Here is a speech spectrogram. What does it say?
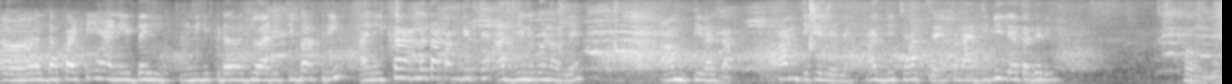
अं, धपाटी आणि दही आणि इकडं ज्वारीची भाकरी आणि कारलं ताटात घेतले आजीने बनवले. आमटी वाजा आमटी केलेले. आजीच्या हातचं आहे पण आजी गेली आता घरी. खाऊन घे.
